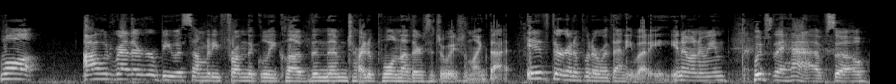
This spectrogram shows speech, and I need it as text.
well, I would rather her be with somebody from the Glee Club than them try to pull another situation like that. If they're going to put her with anybody, you know what I mean? Which they have. So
